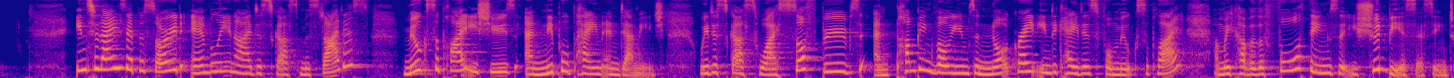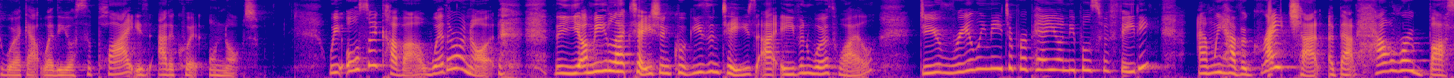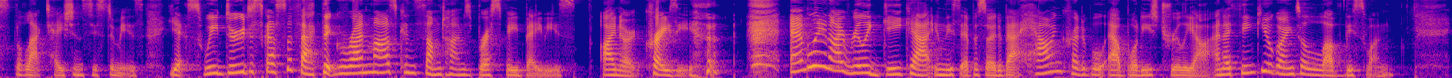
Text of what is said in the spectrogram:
In today's episode, Amberly and I discuss mastitis, milk supply issues, and nipple pain and damage. We discuss why soft boobs and pumping volumes are not great indicators for milk supply, and we cover the four things that you should be assessing to work out whether your supply is adequate or not. We also cover whether or not the yummy lactation cookies and teas are even worthwhile. Do you really need to prepare your nipples for feeding? And we have a great chat about how robust the lactation system is. Yes, we do discuss the fact that grandmas can sometimes breastfeed babies. I know, crazy. Amberly and I really geek out in this episode about how incredible our bodies truly are, and I think you're going to love this one.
